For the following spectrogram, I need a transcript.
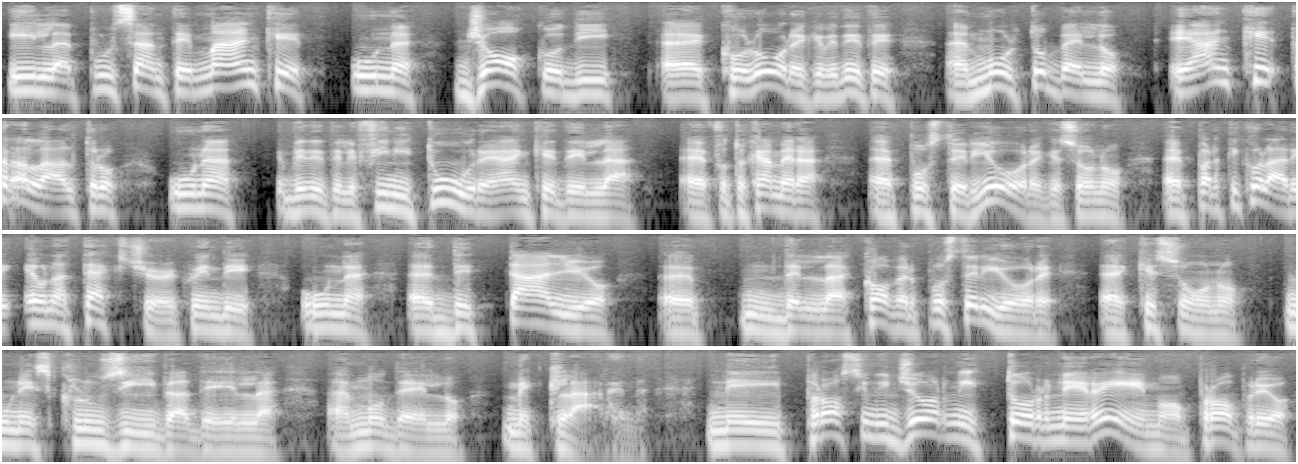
il pulsante, ma anche un gioco di eh, colore che vedete eh, molto bello e anche tra l'altro una, vedete le finiture anche della eh, fotocamera eh, posteriore che sono eh, particolari e una texture, quindi un eh, dettaglio eh, del cover posteriore eh, che sono un'esclusiva del modello McLaren. Nei prossimi giorni torneremo proprio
